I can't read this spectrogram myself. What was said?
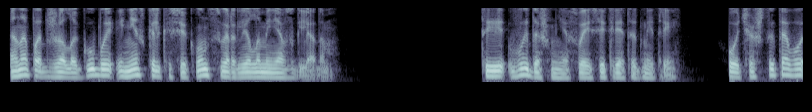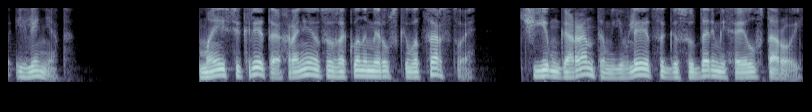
Она поджала губы и несколько секунд сверлила меня взглядом. «Ты выдашь мне свои секреты, Дмитрий. Хочешь ты того или нет?» «Мои секреты охраняются законами русского царства, чьим гарантом является государь Михаил II.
